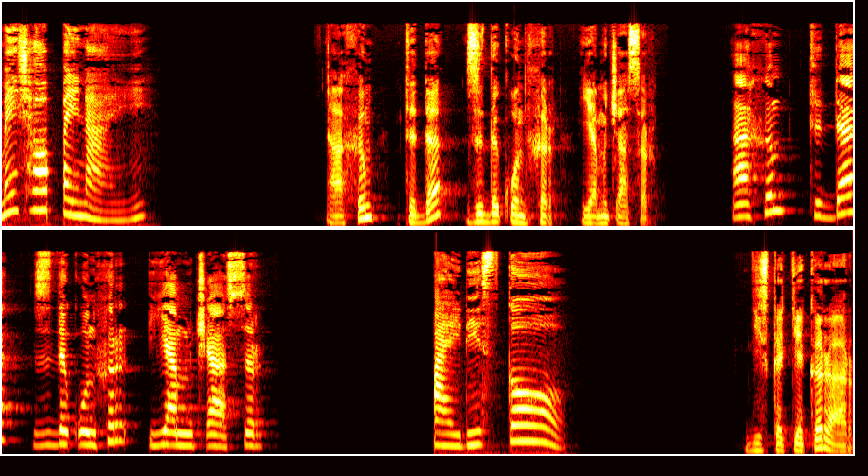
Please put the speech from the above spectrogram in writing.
ไม่ชอบไปไหน axem tıda zıdek'onxer yamıç'asır อาขมทดาซเดกอนขรยามจัสรไปดิสโก้ diskoteker ar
